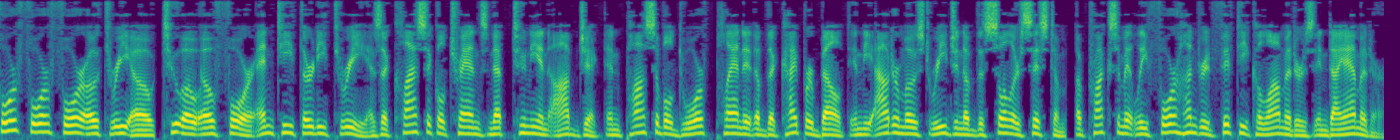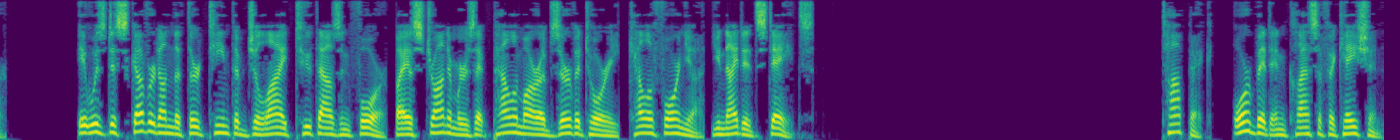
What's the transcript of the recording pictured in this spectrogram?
444030-2004 NT33 is a classical trans-Neptunian object and possible dwarf planet of the Kuiper belt in the outermost region of the Solar System, approximately 450 km in diameter. It was discovered on 13 July 2004, by astronomers at Palomar Observatory, California, United States. Orbit and classification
